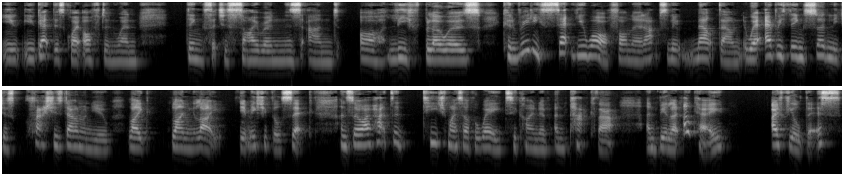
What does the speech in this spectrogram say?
you, you get this quite often when things such as sirens and oh, leaf blowers can really set you off on an absolute meltdown where everything suddenly just crashes down on you like blinding light it makes you feel sick. And so I've had to teach myself a way to kind of unpack that and be like, okay, I feel this.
